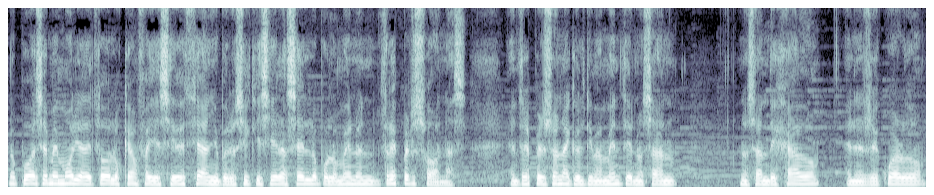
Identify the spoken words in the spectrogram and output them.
No puedo hacer memoria de todos los que han fallecido este año, pero sí quisiera hacerlo por lo menos en tres personas, en tres personas que últimamente nos han, nos han dejado en el recuerdo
